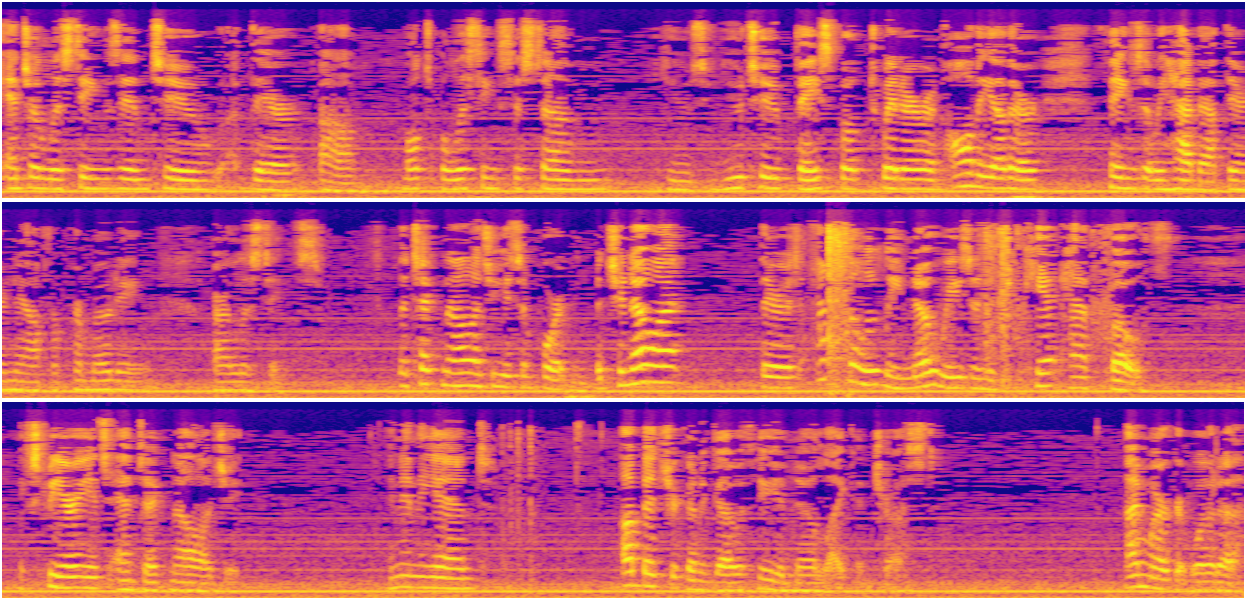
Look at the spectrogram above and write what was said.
enter listings into their um, multiple listing system, use YouTube, Facebook, Twitter, and all the other things that we have out there now for promoting our listings. The technology is important, but you know what? There is absolutely no reason that you can't have both experience and technology. And in the end, I'll bet you're going to go with who you know, like, and trust. I'm Margaret Woda,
